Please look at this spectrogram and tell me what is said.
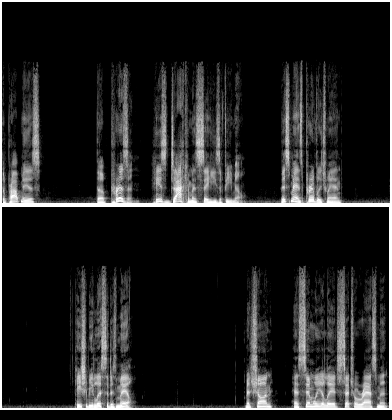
The problem is the prison, his documents say he's a female. This man's privileged, man. he should be listed as male. Metshon has similarly alleged sexual harassment,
